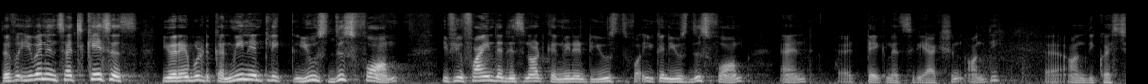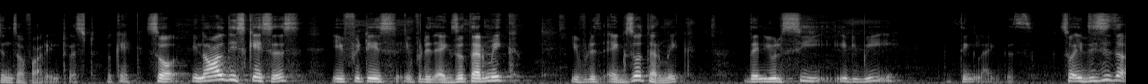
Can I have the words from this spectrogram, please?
Therefore, even in such cases, you are able to conveniently use this form. If you find that it is not convenient to use, you can use this form and take necessary action on the uh, on the questions of our interest. Okay. So, in all these cases, if it is if it is exothermic, if it is exothermic, then you will see it will be thing like this. So, this is the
